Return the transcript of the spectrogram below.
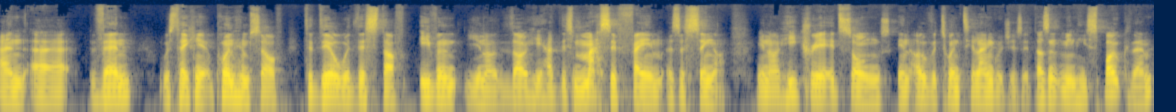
And uh, then was taking it upon himself to deal with this stuff, even you know, though he had this massive fame as a singer. You know, he created songs in over 20 languages. It doesn't mean he spoke them,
